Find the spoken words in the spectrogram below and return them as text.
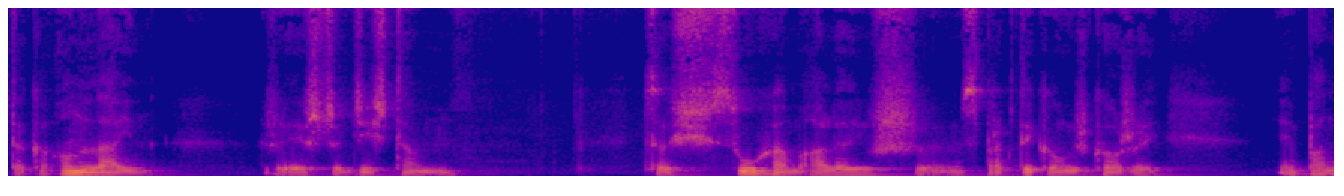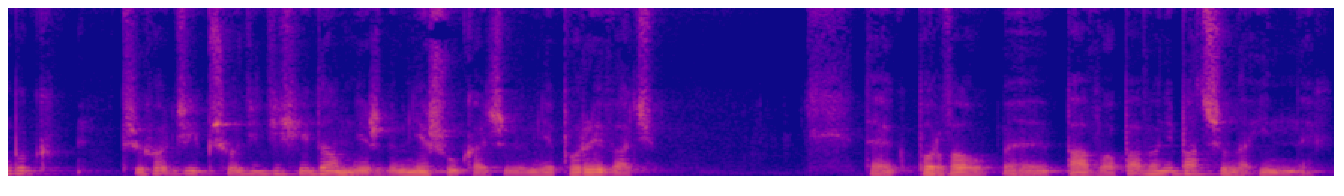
taka online, że jeszcze gdzieś tam coś słucham, ale już e, z praktyką już gorzej. Pan Bóg przychodzi, przychodzi dzisiaj do mnie, żeby mnie szukać, żeby mnie porywać. Tak jak porwał e, Pawła. Paweł nie patrzył na innych.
